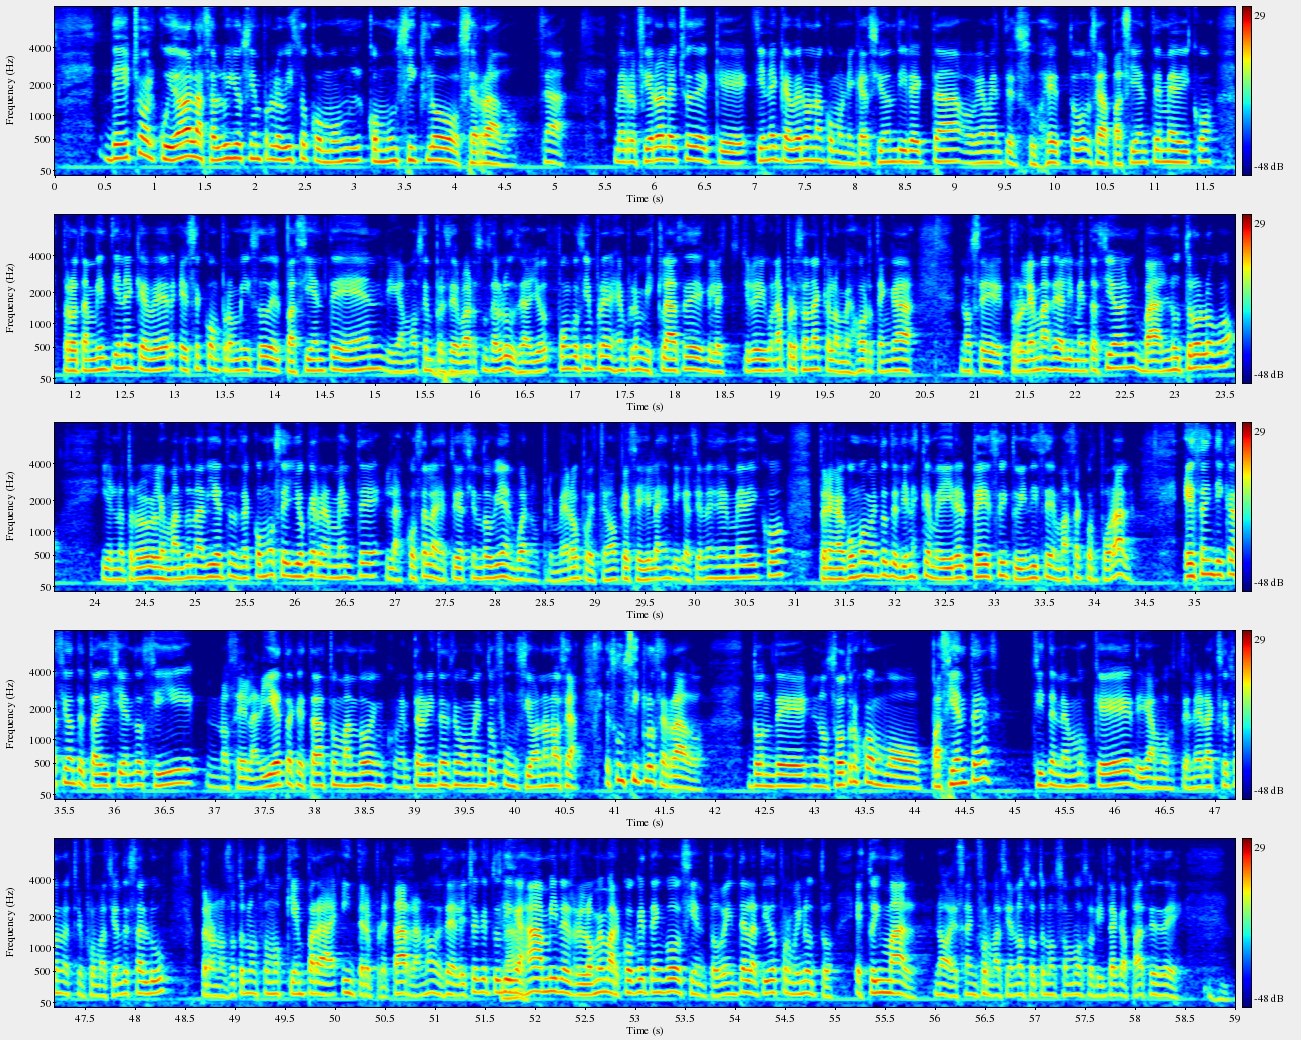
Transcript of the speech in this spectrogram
De hecho, el cuidado de la salud yo siempre lo he visto como un, como un ciclo cerrado. O sea, me refiero al hecho de que tiene que haber una comunicación directa, obviamente sujeto, o sea, paciente-médico, pero también tiene que haber ese compromiso del paciente en, digamos, en preservar su salud. O sea, yo pongo siempre el ejemplo en mis clases de que yo le digo, una persona que a lo mejor tenga, no sé, problemas de alimentación, va al nutrólogo y el nutrólogo le manda una dieta. O sea, ¿cómo sé yo que realmente las cosas las estoy haciendo bien? Bueno, primero pues tengo que seguir las indicaciones del médico, pero en algún momento te tienes que medir el peso y tu índice de masa corporal. Esa indicación te está diciendo si, no sé, la dieta que estás tomando en, ahorita en ese momento funciona o no. O sea, es un ciclo cerrado donde nosotros como pacientes sí tenemos que, digamos, tener acceso a nuestra información de salud, pero nosotros no somos quien para interpretarla, ¿no? O sea, el hecho de que tú digas, ah, mire, el reloj me marcó que tengo 120 latidos por minuto, estoy mal. No, esa información nosotros no somos ahorita capaces de,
